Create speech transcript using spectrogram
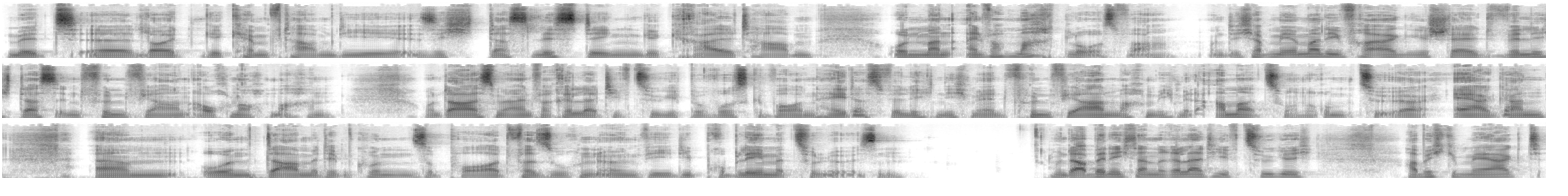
mit äh, Leuten gekämpft haben, die sich das Listing gekrallt haben und man einfach machtlos war. Und ich habe mir immer die Frage gestellt, will ich das in fünf Jahren auch noch machen? Und da ist mir einfach relativ zügig bewusst geworden, hey, das will ich nicht mehr in fünf Jahren machen, mich mit Amazon rumzuärgern ähm, und da mit dem Kundensupport versuchen, irgendwie die Probleme zu lösen. Und da bin ich dann relativ zügig, habe ich gemerkt,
